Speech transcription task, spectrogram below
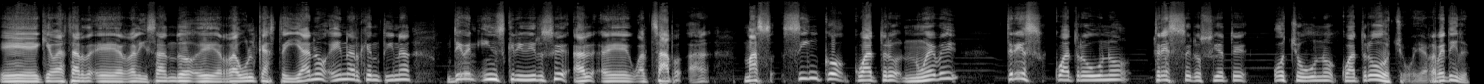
eh, que va a estar eh, realizando eh, Raúl Castellano en Argentina. Deben inscribirse al WhatsApp a más 549 341 307 8148. Voy a repetir,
